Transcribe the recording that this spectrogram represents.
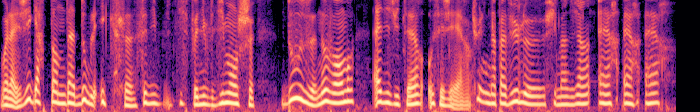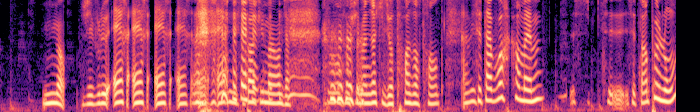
Voilà, Gigartanda Double X, c'est disponible dimanche 12 novembre à 18h au CGR. Tu n'as pas vu le film indien RRR non, j'ai vu le RRRRR, mais c'est pas un film indien. c'est un film indien qui dure 3h30. Ah c'est à voir quand même c'est un peu long,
